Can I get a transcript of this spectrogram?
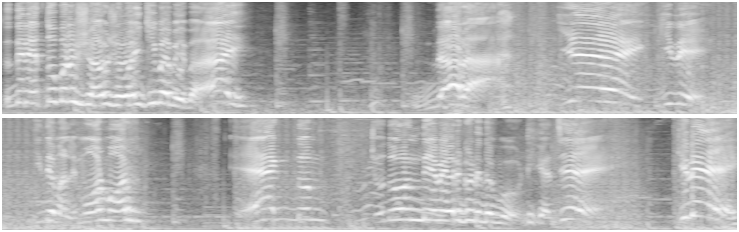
তোদের এত বড় সাহস হয় কীভাবে ভাই? দাঁড়া। ইয়ে কিরে? কিদে মারলে? মর মর। একদম চোদন দিয়ে বের করে দেবো, ঠিক আছে? কিরে?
